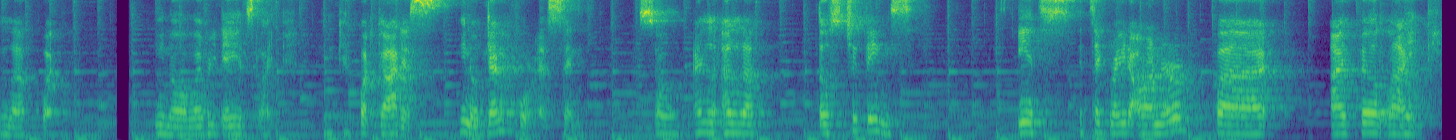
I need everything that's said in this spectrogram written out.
Love what, you know, every day it's like, look at what God has, you know, done for us. And so I, I love those two things. it's it's a great honor, but I felt like,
